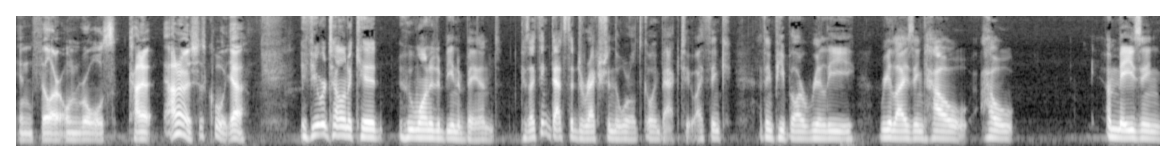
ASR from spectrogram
and fill our own roles. Kind of, I don't know. It's just cool. Yeah, if you were telling a kid who wanted to be in a band because i think that's the direction the world's going back to i think i think people are really realizing how how amazing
